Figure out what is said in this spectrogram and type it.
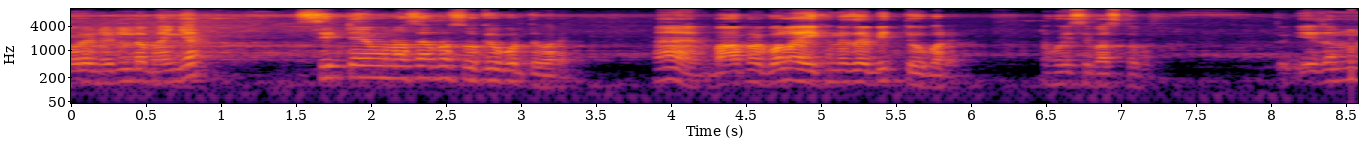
পরে নেডলটা ভাঙিয়া সিটটা এমন আছে আপনার চোখেও পড়তে পারে। হ্যাঁ বা আপনার গলায় এখানে যায় বিততেও পারে। এটা হয়েছে বাস্তবে। তো এই জন্য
